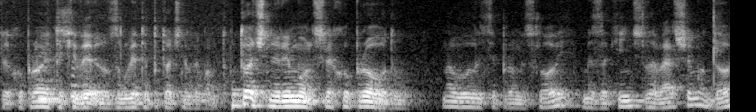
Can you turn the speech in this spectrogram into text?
шляхопровід, таки ви- зробити поточним ремонтом. Поточний ремонт шляхопроводу на вулиці Промисловій ми закінчимо, завершимо до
